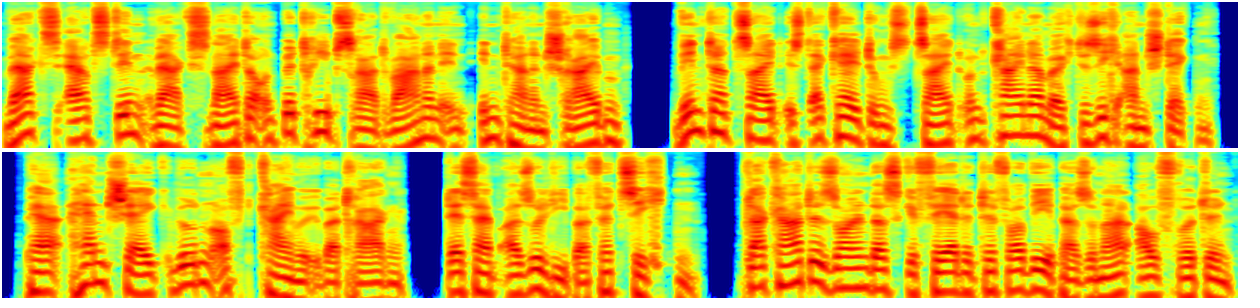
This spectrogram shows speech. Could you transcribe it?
Werksärztin, Werksleiter und Betriebsrat warnen in internen Schreiben, Winterzeit ist Erkältungszeit und keiner möchte sich anstecken. Per Handshake würden oft Keime übertragen, deshalb also lieber verzichten. Plakate sollen das gefährdete VW-Personal aufrütteln.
